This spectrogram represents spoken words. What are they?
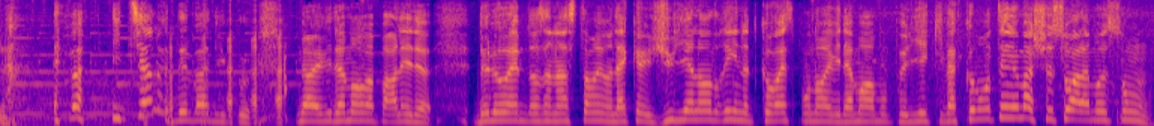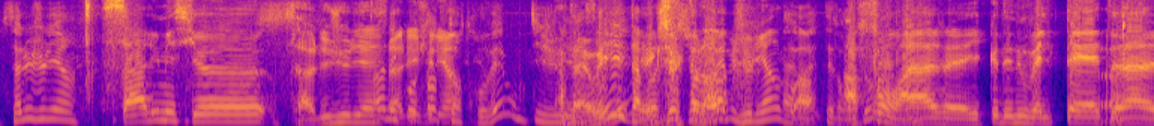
Eh ben, il tient le débat du coup. Non, évidemment, on va parler de, de l'OM dans un instant et on accueille Julien Landry, notre correspondant évidemment à Montpellier, qui va commenter le match ce soir à la Mosson. Salut Julien. Salut messieurs. Salut Julien. on est Salut, content de te retrouver, mon petit Julien. Ah bah oui, T'as bossé sur l'OM, Julien, Ah quoi. ouais, t'es de À fond, ah, il n'y a que des nouvelles têtes. ah,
